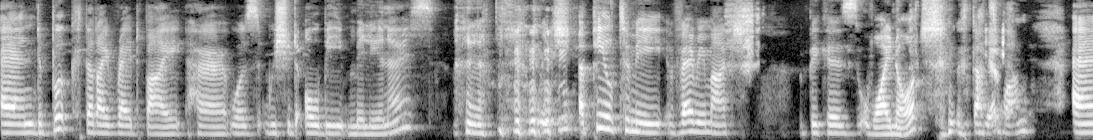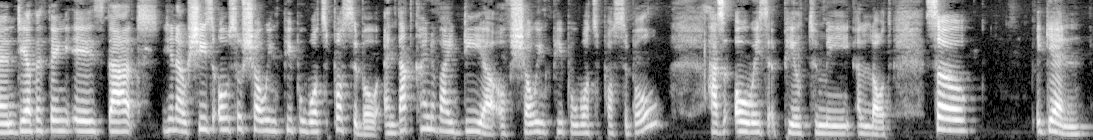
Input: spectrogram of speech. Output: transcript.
and the book that i read by her was we should all be millionaires which appealed to me very much because why not? That's Yep. one. And the other thing is that you know she's also showing people what's possible. And that kind of idea of showing people what's possible has always appealed to me a lot. So again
